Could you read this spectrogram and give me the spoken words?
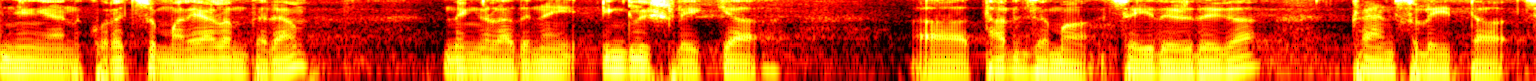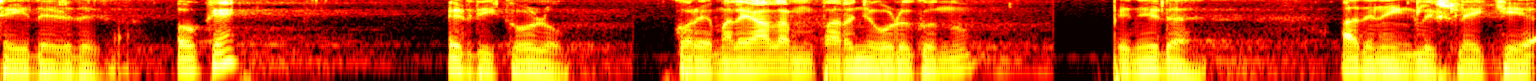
ഇനി ഞാൻ കുറച്ച് മലയാളം തരാം. നിങ്ങളതിനെ ഇംഗ്ലീഷിലേക്ക് തർജമ ചെയ്തെഴുതുക ട്രാൻസ്ലേറ്റ് ചെയ്തെഴുതുക. ഓക്കെ? എഴുതിക്കോളൂ. കുറേ മലയാളം പറഞ്ഞു കൊടുക്കുന്നു. പിന്നീട് അതിനെ ഇംഗ്ലീഷിലേക്ക്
